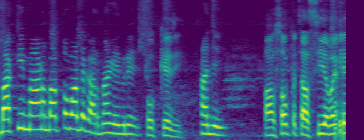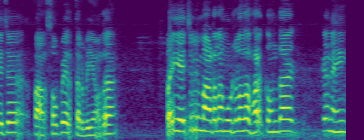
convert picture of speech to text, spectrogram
ਬਾਕੀ ਮਾਨ ਵੱਧ ਤੋਂ ਵੱਧ ਕਰ ਦਾਂਗੇ ਵੀਰੇ। ਓਕੇ ਜੀ। ਹਾਂਜੀ। 585 ਆ ਬਾਈ ਇਹ ਚ 575 ਵੀ ਆਉਂਦਾ। ਬਾਈ ਇਹ ਚ ਵੀ ਮਾਡਲਾਂ ਮੂਡਲਾਂ ਦਾ ਫ਼ਰਕ ਹੁੰਦਾ ਕਿ ਨਹੀਂ?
